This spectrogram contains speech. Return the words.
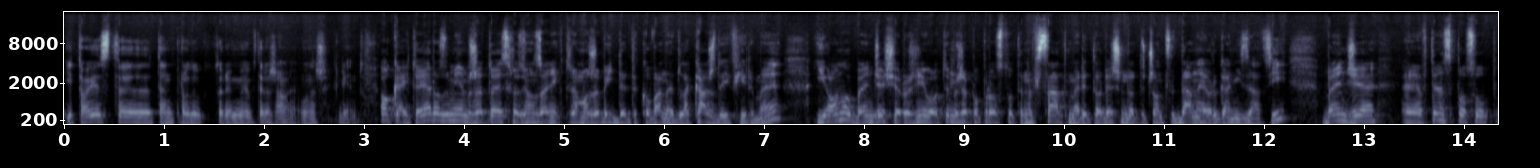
I to jest e, ten produkt, który my wdrażamy u naszych klientów. Okej, to ja rozumiem, że to jest rozwiązanie, które może być dedykowane dla każdej firmy i ono będzie się różniło tym, że po prostu ten wsad merytoryczny dotyczący danej organizacji będzie e, w ten sposób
